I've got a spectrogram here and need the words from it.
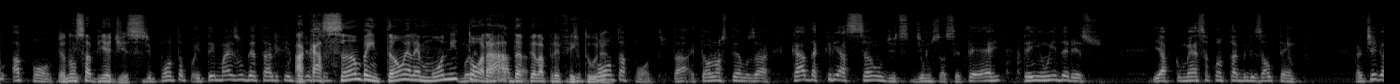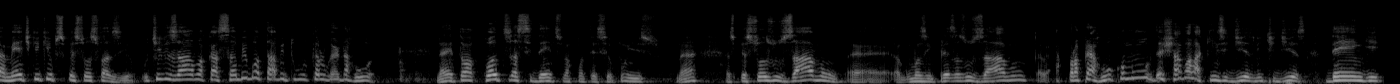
ponto a ponto. Eu não sabia disso. De ponto a ponto. E tem mais um detalhe que é. A caçamba, então, ela é monitorada, monitorada pela prefeitura. De ponto a ponto, tá? Então nós temos a cada criação de, de um CTR tem um endereço. E a, começa a contabilizar o tempo. Antigamente, o que, que as pessoas faziam? Utilizavam a caçamba e botavam em tudo que é lugar da rua. Né? Então, quantos acidentes não aconteceu com isso? Né? As pessoas usavam, é, algumas empresas usavam a própria rua como deixava lá 15 dias, 20 dias, dengue,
